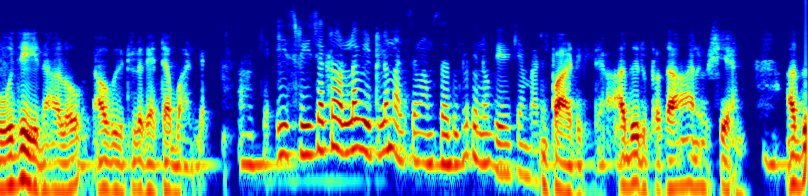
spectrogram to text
പൂജ ചെയ്യുന്ന ആളോ ആ വീട്ടിൽ കയറ്റാൻ പാടില്ല. ഓക്കെ. ഈ ശ്രീചക്രം ഉള്ള വീട്ടിൽ മത്സ്യമാംസാദികൾ പിന്നെ ഉപയോഗിക്കാൻ പാടില്ല. പാടില്ല. അതൊരു പ്രധാന വിഷയമാണ്. അത്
